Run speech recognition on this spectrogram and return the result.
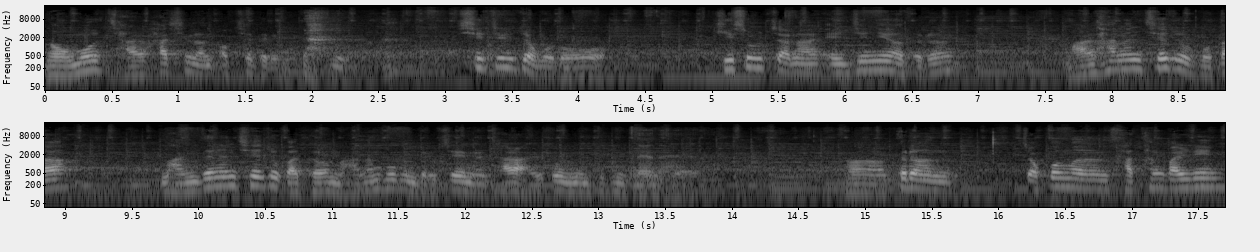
너무 잘 하시는 업체들이 많습니다. 실질적으로 기술자나 엔지니어들은 말하는 재주보다 만드는 재주가 더 많은 부분들을 저희는 잘 알고 있는 부분들인데. 어, 그런 조금은 사탕 발린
